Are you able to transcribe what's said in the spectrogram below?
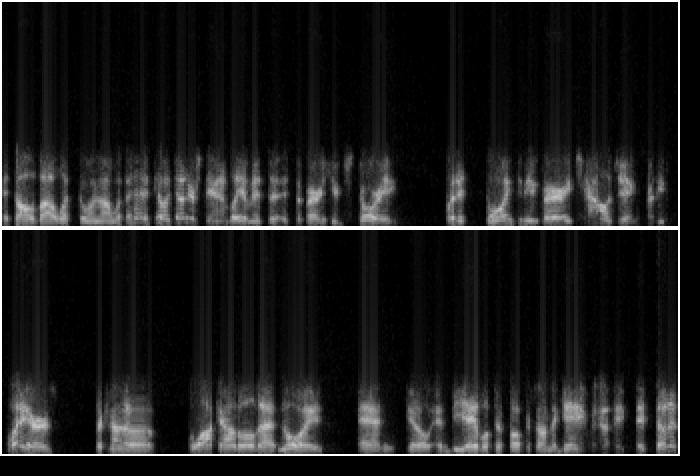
it's all about what's going on with the head coach. Understandably, I mean, it's a, it's a very huge story, but it's going to be very challenging for these players to kind of block out all that noise and you know and be able to focus on the game. You know, they, they've done it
